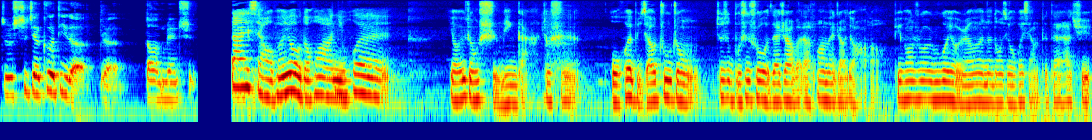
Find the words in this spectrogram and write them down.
就是世界各地的人到那边去。带小朋友的话，你会有一种使命感，就是我会比较注重，就是不是说我在这儿把它放在这儿就好了。比方说，如果有人文的东西，我会想着带他去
